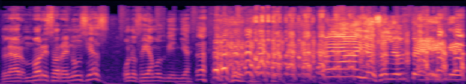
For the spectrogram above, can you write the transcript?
Claro, Morris, o renuncias o nos hallamos bien ya. ¡Ay, ya salió el peine!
